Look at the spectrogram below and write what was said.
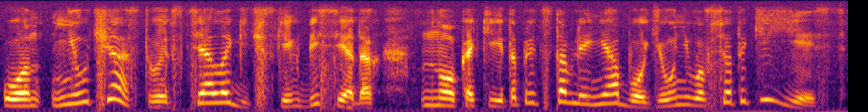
Он не участвует в теологических беседах, но какие-то представления о Боге у него все-таки есть.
